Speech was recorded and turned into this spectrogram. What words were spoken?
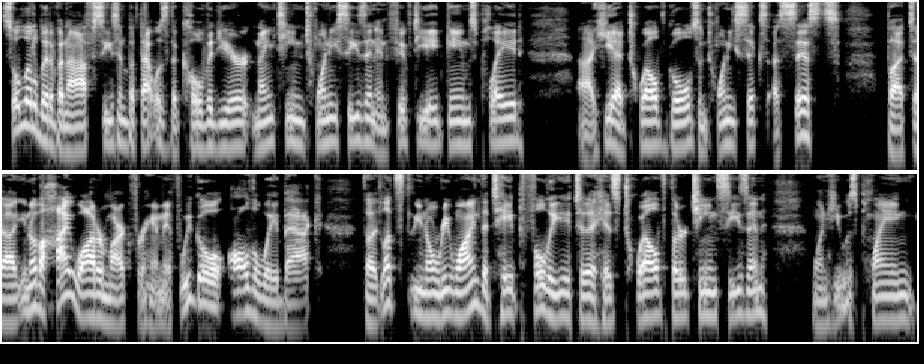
So a little bit of an off season, but that was the COVID year. 1920 season and 58 games played. Uh, he had 12 goals and 26 assists. But uh, you know, the high water mark for him, if we go all the way back, the, let's you know rewind the tape fully to his 12-13 season when he was playing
